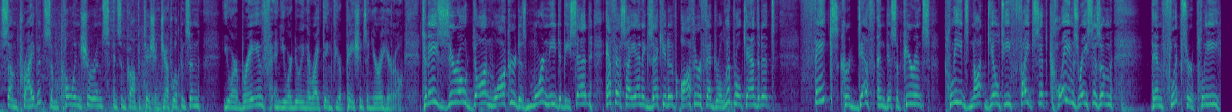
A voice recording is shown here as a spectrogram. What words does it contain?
some private, some co insurance, and some competition. Jeff Wilkinson You are brave and you are doing the right thing for your patients and you're a hero. Today's zero, Dawn Walker, does more need to be said. FSIN executive, author, federal liberal candidate, fakes her death and disappearance, pleads not guilty, fights it, claims racism, then flips her plea,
